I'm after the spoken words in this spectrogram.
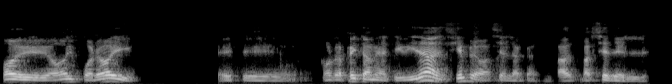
hoy, hoy por hoy, este, con respecto a mi actividad, siempre va a ser la, va, a ser el,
